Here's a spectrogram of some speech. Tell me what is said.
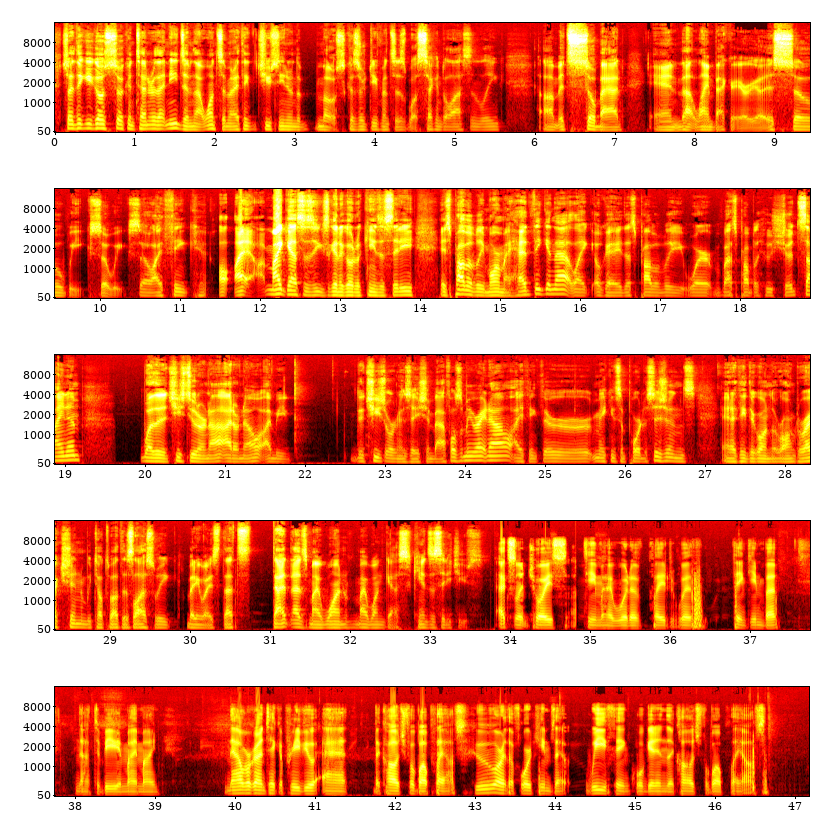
So I think he goes to a contender that needs him, that wants him, and I think the Chiefs need him the most because their defense is what second to last in the league. Um, it's so bad, and that linebacker area is so weak, so weak. So I think I my guess is he's going to go to Kansas City. It's probably more in my head thinking that like okay, that's probably where that's probably who should sign him. Whether the Chiefs do it or not, I don't know. I mean, the Chiefs organization baffles me right now. I think they're making some poor decisions, and I think they're going in the wrong direction. We talked about this last week, but anyways, that's that. That's my one my one guess. Kansas City Chiefs. Excellent choice. Team I would have played with, thinking, but not to be in my mind. Now we're going to take a preview at the college football playoffs. Who are the four teams that we think will get in the college football playoffs?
